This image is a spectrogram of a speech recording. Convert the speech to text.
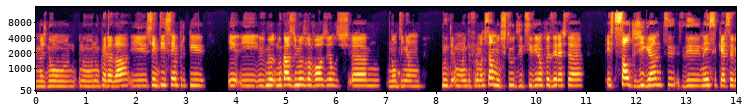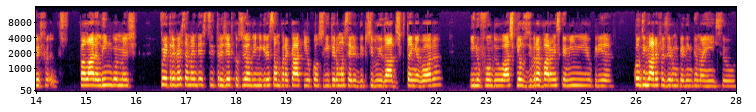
mas no, no, no Canadá, e senti sempre que, e, e no caso dos meus avós, eles ehm, não tinham muita, muita formação, muitos estudos e decidiram fazer esta, este salto gigante de nem sequer saber fa- falar a língua, mas foi através também deste trajeto que eles fizeram de imigração para cá que eu consegui ter uma série de possibilidades que tenho agora. E no fundo, acho que eles desbravaram esse caminho e eu queria continuar a fazer um bocadinho também isso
